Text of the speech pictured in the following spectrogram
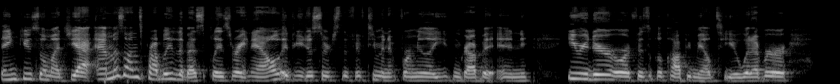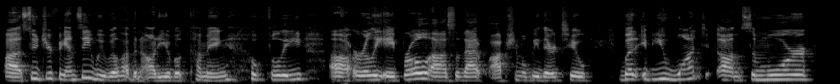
Thank you so much. Yeah, Amazon's probably the best place right now. If you just search the 15 minute formula, you can grab it in e-reader or a physical copy mailed to you, whatever uh, suits your fancy. We will have an audiobook coming hopefully uh, early April. Uh, so that option will be there too. But if you want um, some more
